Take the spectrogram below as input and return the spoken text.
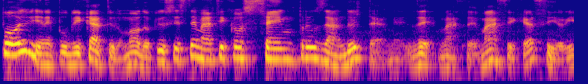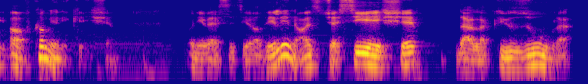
Poi viene pubblicato in un modo più sistematico sempre usando il termine The Mathematical Theory of Communication. University of Illinois, cioè si esce dalla chiusura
